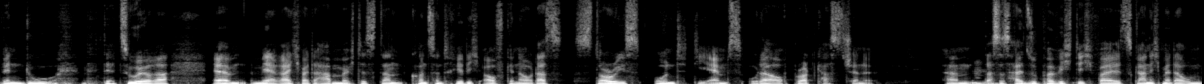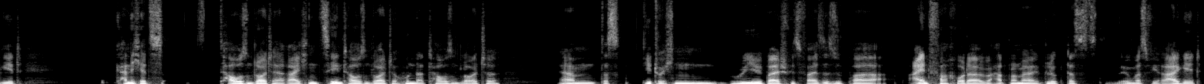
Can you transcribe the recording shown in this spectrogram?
wenn du, der Zuhörer, ähm, mehr Reichweite haben möchtest, dann konzentriere dich auf genau das, Stories und DMs oder auch Broadcast Channel. Ähm, mhm. Das ist halt super wichtig, weil es gar nicht mehr darum geht, kann ich jetzt 1000 Leute erreichen, 10.000 Leute, 100.000 Leute. Ähm, das geht durch ein Reel beispielsweise super einfach oder hat man mal Glück, dass irgendwas viral geht.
